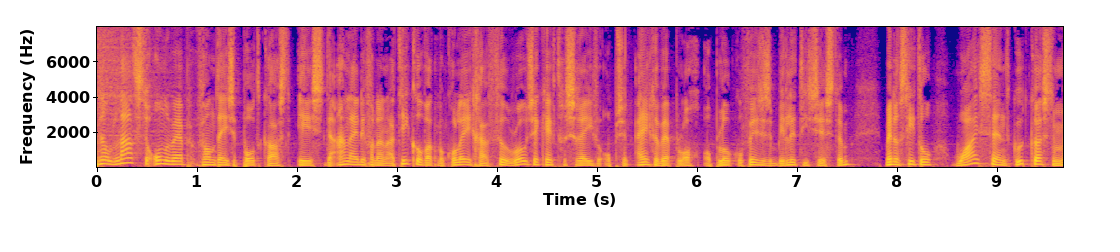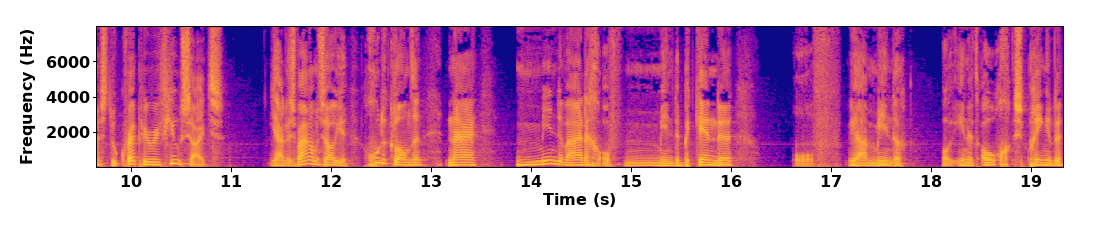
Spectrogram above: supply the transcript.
En dan het laatste onderwerp van deze podcast is de aanleiding van een artikel wat mijn collega Phil Rozek heeft geschreven op zijn eigen weblog op Local Visibility System met als titel Why Send Good Customers to Crappy Review Sites? Ja, dus waarom zou je goede klanten naar minderwaardige of minder bekende of ja, minder in het oog springende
